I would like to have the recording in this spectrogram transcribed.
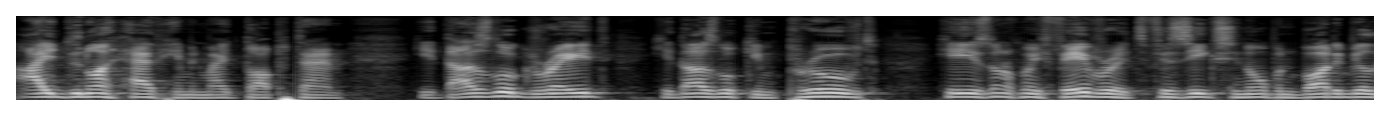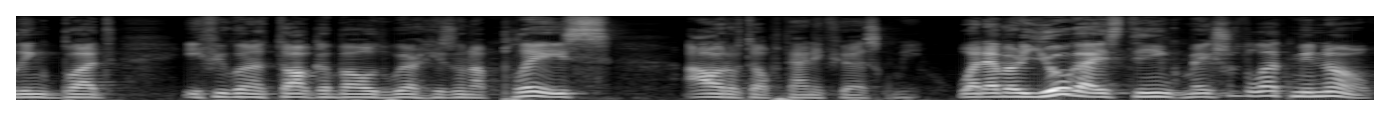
I do not have him in my top 10. He does look great, he does look improved. He is one of my favorite physiques in open bodybuilding, but if you're gonna talk about where he's gonna place, out of top 10 if you ask me. Whatever you guys think, make sure to let me know.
